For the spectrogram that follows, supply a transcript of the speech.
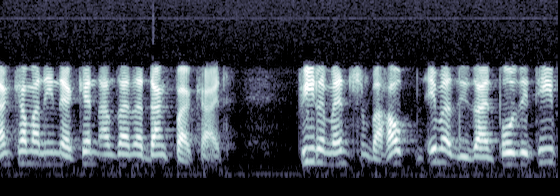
dann kann man ihn erkennen an seiner Dankbarkeit. Viele Menschen behaupten immer, sie seien positiv,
